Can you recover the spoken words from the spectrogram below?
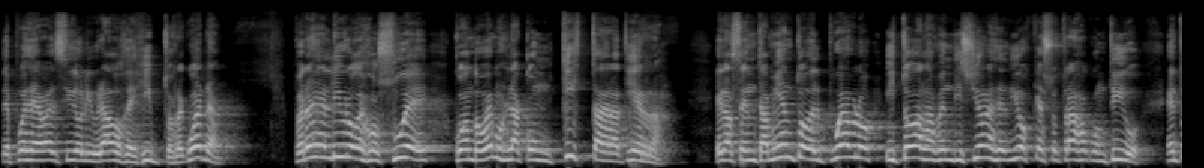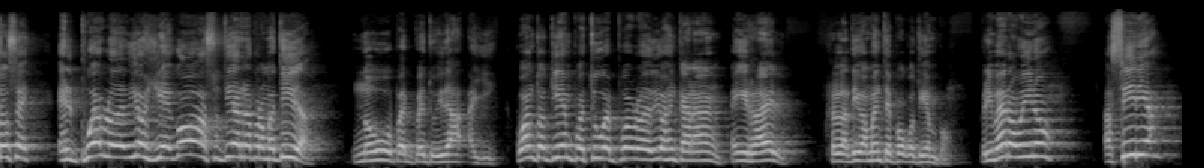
después de haber sido librados de Egipto. ¿Recuerdan? Pero es el libro de Josué cuando vemos la conquista de la tierra, el asentamiento del pueblo y todas las bendiciones de Dios que eso trajo contigo. Entonces, el pueblo de Dios llegó a su tierra prometida. No hubo perpetuidad allí. ¿Cuánto tiempo estuvo el pueblo de Dios en Canaán, en Israel? Relativamente poco tiempo. Primero vino a Siria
